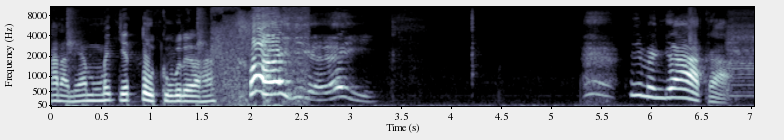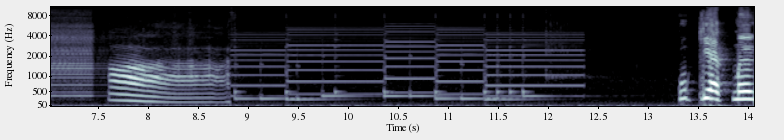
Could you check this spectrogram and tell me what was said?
ขนาดนี้มึงไม่เจ็ดตูดกูไปเลยละฮะเฮ้ยเฮ้ยนี่มันยากอะอ่ากูเกลียดมึง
